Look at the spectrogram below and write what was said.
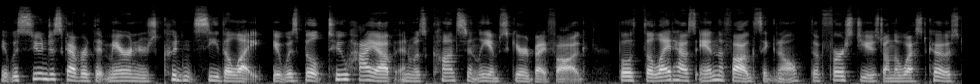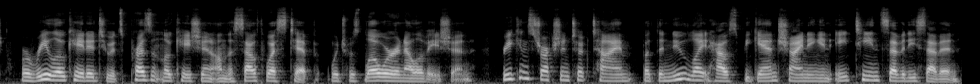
it was soon discovered that mariners couldn't see the light. It was built too high up and was constantly obscured by fog. Both the lighthouse and the fog signal, the first used on the west coast, were relocated to its present location on the southwest tip, which was lower in elevation. Reconstruction took time, but the new lighthouse began shining in 1877,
